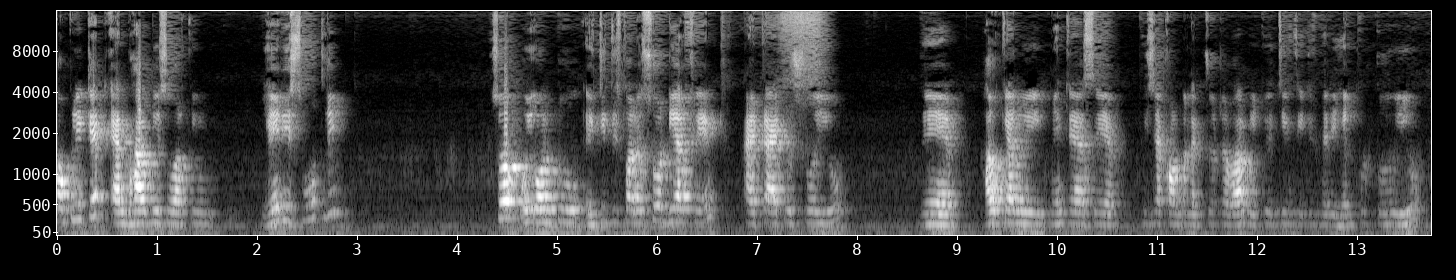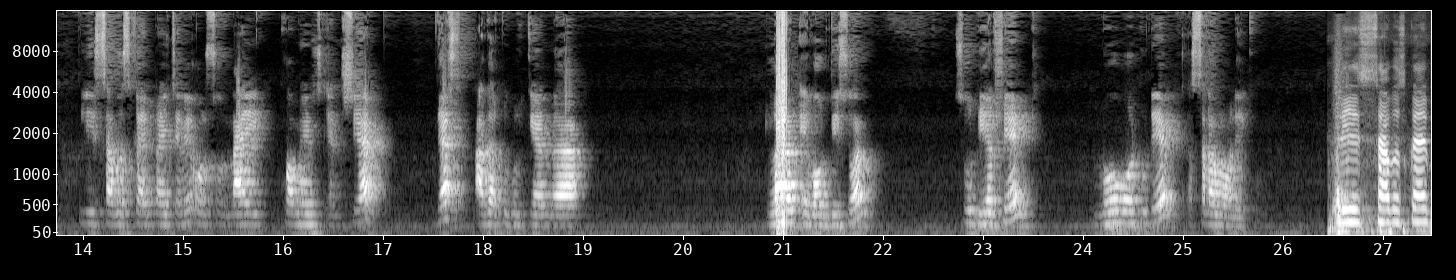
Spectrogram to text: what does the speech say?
completed and valve is working very smoothly. So we want to exit this part so dear friend i try to show you the how can we maintain a pressure control actuator valve. If you think it is very helpful to you please subscribe my channel also like comments and share that other people can uh, learn about this one so dear friend no more today assalamu alaikum please subscribe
